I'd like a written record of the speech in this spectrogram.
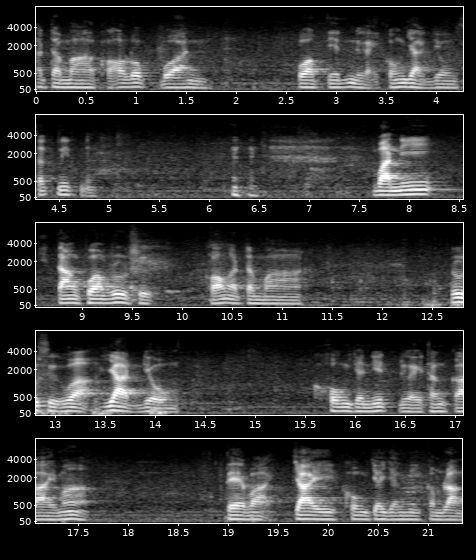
อาตมาขอรบกวนความเหน็ดเหนื่อยของญาติโยมสักนิดหนึ่ง วันนี้ตามความรู้สึกของอาตมา รู้สึกว่าญาติโยม คงจะนิดเหนื่อยทางกายมาก แต่ว่าใจคงจะยังมีกำลัง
